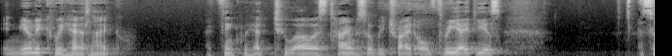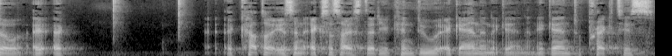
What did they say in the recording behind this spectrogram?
in Munich we had like I think we had two hours time, so we tried all three ideas. So a, a, a kata is an exercise that you can do again and again and again to practice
